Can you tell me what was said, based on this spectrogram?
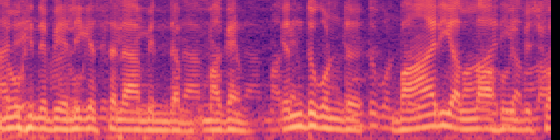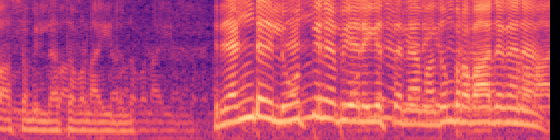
നൂഹി നബി അലിഖലാമിന്റെ മകൻ. എന്തുകൊണ്ട്? ഭാര്യ അള്ളാഹു വിശ്വാസമില്ലാത്തവളായിരുന്നു. രണ്ട് ലൂത്ത് നബി അലൈഹിസ്സലാം അതും പ്രവാചകനാ.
